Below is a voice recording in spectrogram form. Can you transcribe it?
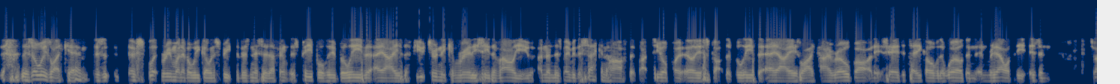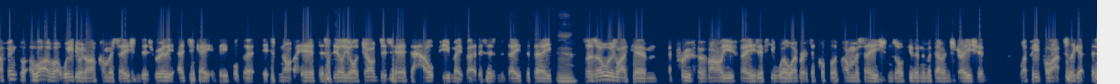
there's always like um, there's a, a, split room whenever we go and speak to businesses. I think there's people who believe that AI is the future and they can really see the value, and then there's maybe the second half that, back to your point earlier, Scott, that believe that AI is like iRobot and it's here to take over the world, and in reality, it isn't. So I think a lot of what we do in our conversations, it's really educating people that it's not here to steal your jobs. It's here to help you make better decisions day to day. Mm. So there's always like um, a proof of value phase, if you will, whether it's a couple of conversations or giving them a demonstration where people actually get to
